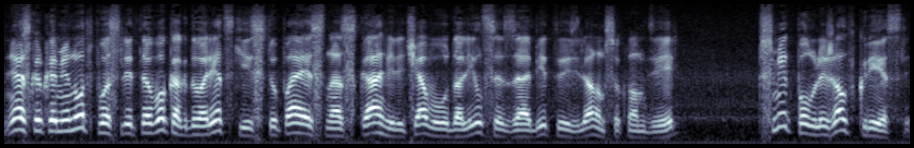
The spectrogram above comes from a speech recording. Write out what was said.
Несколько минут после того, как дворецкий, ступая с носка, величаво удалился за обитую зеленым сукном дверь, Смит полулежал в кресле,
